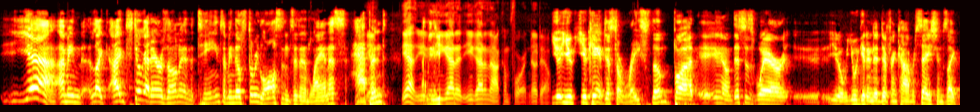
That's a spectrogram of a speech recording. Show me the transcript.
Yeah, I mean, like I still got Arizona in the teens. I mean, those three losses in Atlantis happened. Yeah, you, I mean, you got to you got to knock them for it, no doubt. You, you you can't just erase them, but you know this is where you know you get into different conversations. Like,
